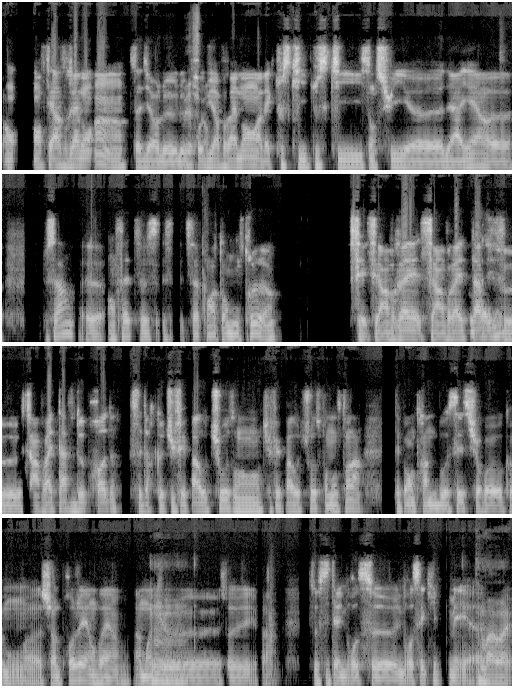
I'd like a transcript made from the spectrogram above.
en, faire vraiment un, hein. c'est-à-dire le, produire vraiment avec tout ce qui tout ce qui s'ensuit derrière, tout ça. en fait, ça prend un temps monstrueux. Hein c'est un vrai c'est un vrai taf euh, c'est un vrai taf de prod c'est à dire que tu fais pas autre chose tu fais pas autre chose pendant ce temps-là t'es pas en train de bosser sur euh, comment euh, sur le projet en vrai hein. à moins que mmh. sauf si t'as une grosse une grosse équipe mais bah ouais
